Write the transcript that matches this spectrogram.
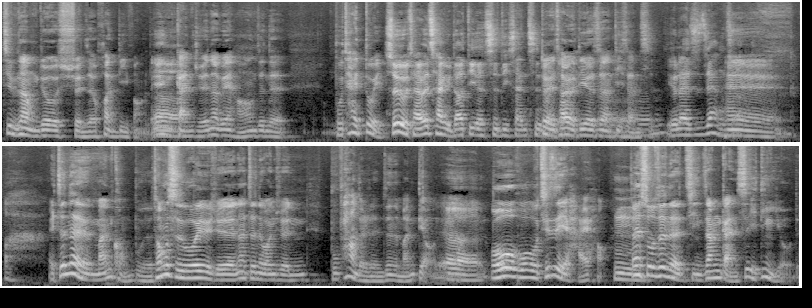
基本上我们就选择换地方，因为嗯感觉那边好像真的不太对，所以我才会参与到第二次、第三次。对，才有第二次和第三次。嗯，原来是这样子。哎，哇，哎，真的蛮恐怖的。同时，我也觉得那真的完全不怕的人，真的蛮屌的。呃，我我我我其实也还好，嗯但是说真的，紧张感是一定有的。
